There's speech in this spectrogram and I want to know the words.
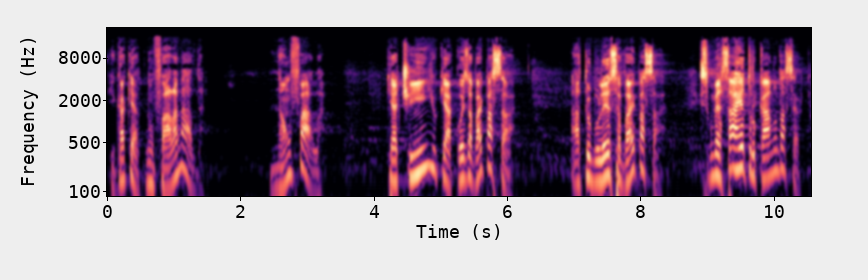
Fica quieto, não fala nada. Não fala. Quietinho, que a coisa vai passar. A turbulência vai passar. Se começar a retrucar, não dá certo.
